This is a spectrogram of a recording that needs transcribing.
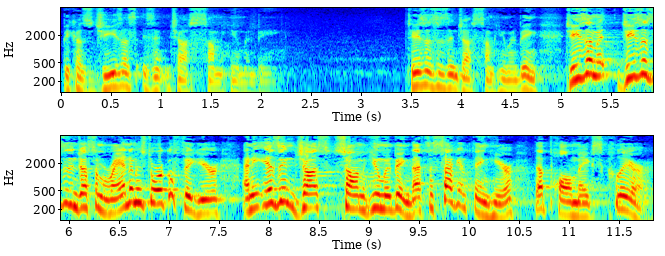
Because Jesus isn't just some human being. Jesus isn't just some human being. Jesus, Jesus isn't just some random historical figure, and he isn't just some human being. That's the second thing here that Paul makes clear.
